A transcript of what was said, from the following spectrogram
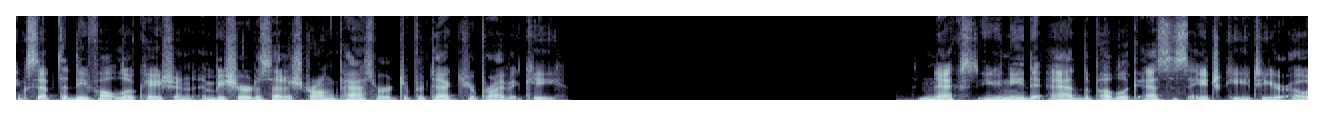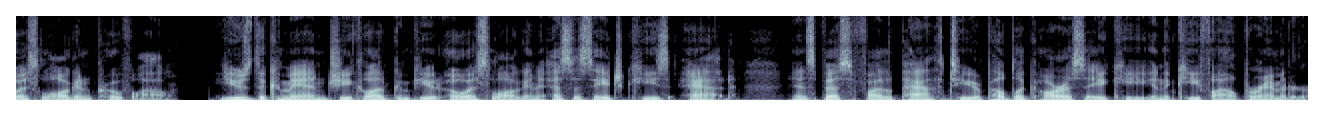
Accept the default location and be sure to set a strong password to protect your private key. Next, you need to add the public SSH key to your OS login profile. Use the command gcloud compute os login SSH keys add and specify the path to your public RSA key in the key file parameter.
